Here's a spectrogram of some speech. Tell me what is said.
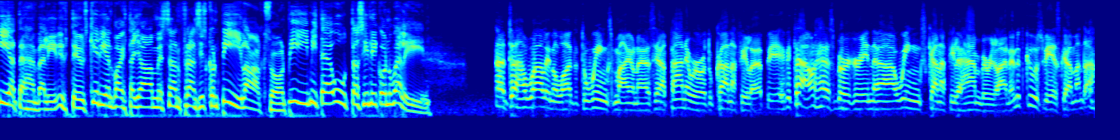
Ja tähän väliin yhteys kirjanvaihtajaamme San Franciscon Piilaaksoon. Pii, mitä uutta Silikon väliin? Äh, Tähän väliin on laitettu wings mayonnaise ja paneroitu kanafila. Tämä on Hesburgerin uh, wings kanafila hamburilainen. Nyt 6.50.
